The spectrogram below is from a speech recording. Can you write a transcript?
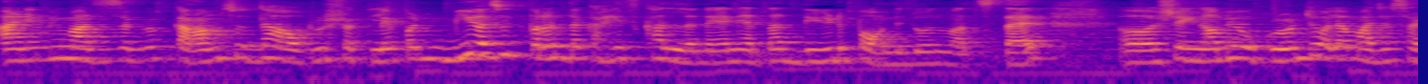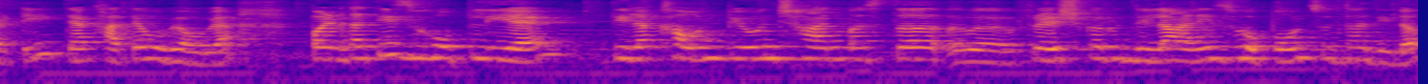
आणि मी माझं सगळं काम सुद्धा आवरू शकले पण मी अजूनपर्यंत काहीच खाल्लं नाही आणि आता दीड पावणे दोन वाजतायत. आहेत शेंगा मी उकळून ठेवल्या माझ्यासाठी त्या खाते उभ्या उभ्या. पण आता ती झोपली आहे तिला खाऊन पिऊन छान मस्त फ्रेश करून दिलं आणि झोपवून सुद्धा दिलं.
